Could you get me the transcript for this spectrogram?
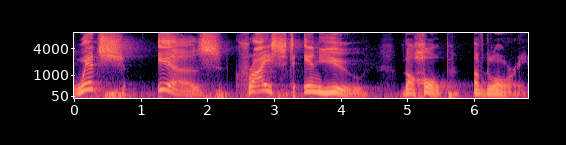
which is Christ in you, the hope of glory,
